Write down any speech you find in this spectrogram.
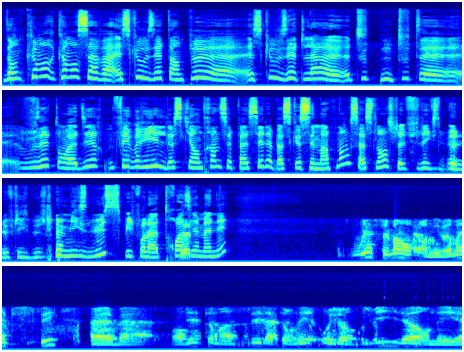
Donc comment comment ça va? Est-ce que vous êtes un peu, euh, est-ce que vous êtes là, euh, toute, euh, vous êtes, on va dire, fébrile de ce qui est en train de se passer là, parce que c'est maintenant que ça se lance le Flix, le Flixbus, le Mixbus, puis pour la troisième année? Oui, absolument. On est vraiment excités. Ben, on vient de commencer la tournée aujourd'hui. Là, on est,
